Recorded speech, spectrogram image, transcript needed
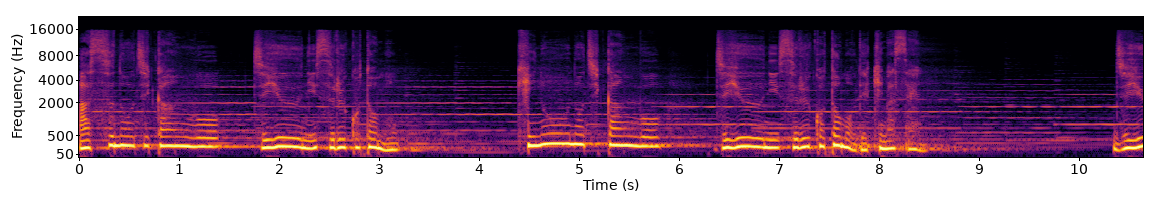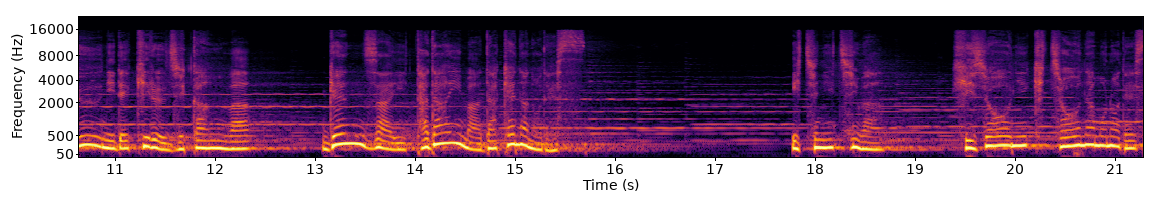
明日の時間を自由にすることも昨日の時間を自由にすることもできません。自由にできる時間は現在ただいまだけなのです。一日は非常に貴重なものです。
